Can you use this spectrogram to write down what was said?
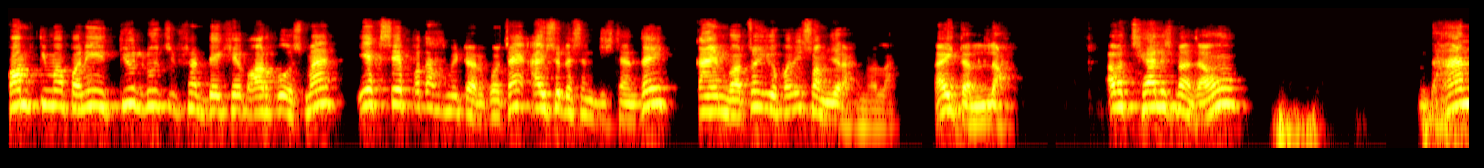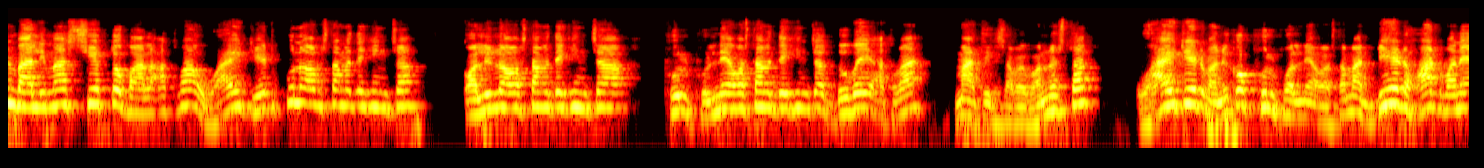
कम्तीमा पनि त्यो लुज स्मार्ट देखिएको अर्को उसमा एक सय पचास मिटरको चाहिँ आइसोलेसन डिस्टेन्स चाहिँ कायम गर्छौँ यो पनि सम्झिराख्नु होला। है त ल। अब छ्यालिसमा जाउँ। धान बालीमा सेतो बाला अथवा व्हाइट हेड कुन अवस्थामा देखिन्छ? कलिलो अवस्थामा देखिन्छ फुल फुल्ने अवस्थामा देखिन्छ दुवै अथवा माथिको सबै भन्नुहोस् त। व्हाइट हेड भनेको फुल फल्ने अवस्थामा डेड हट भने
